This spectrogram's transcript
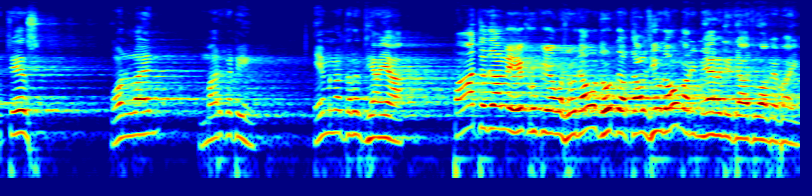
HS online marketing. એમના તરફથી અહીંયા પાંચ હજાર ને એક રૂપિયા આવશે જાઓ જોરદાર તાળથી જાઓ મારી મેલડી જાજુ આવે ભાઈ.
